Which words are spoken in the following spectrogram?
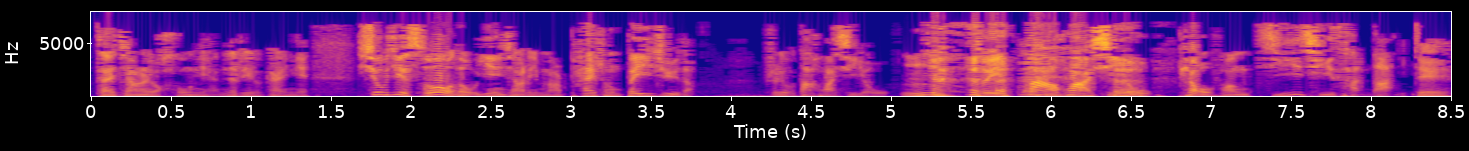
再加上有猴年的这个概念，《西游记》所有的我印象里面拍成悲剧的。只有《大话西游》，嗯，所以《大话西游》票房极其惨淡。对，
